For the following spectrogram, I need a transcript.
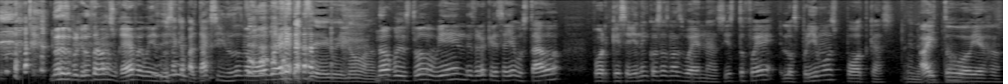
No sé por qué no trabaja su jefe, güey. No saca para el taxi, no seas mamón, güey. Sí, güey, no mames. No, pues estuvo bien. Espero que les haya gustado. Porque se vienen cosas más buenas. Y esto fue Los Primos Podcast. En efecto. tuvo, vieja.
